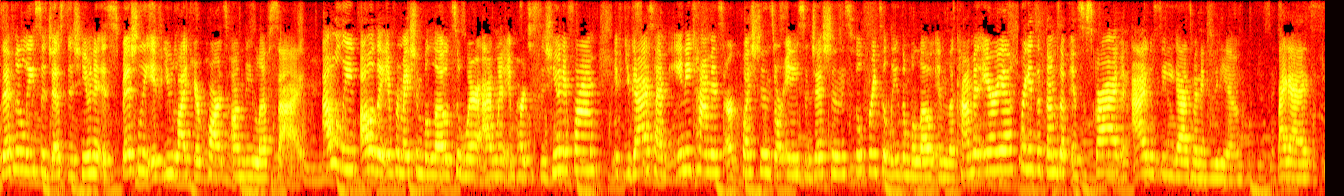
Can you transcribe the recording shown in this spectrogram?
Definitely suggest this unit, especially if you like your parts on the left side. I will leave all of the information below to where I went and purchased this unit from. If you guys have any comments or questions or any suggestions, feel free to leave them below in the comment area. Don't forget to thumbs up and subscribe and I will see you guys in my next video. Bye guys.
